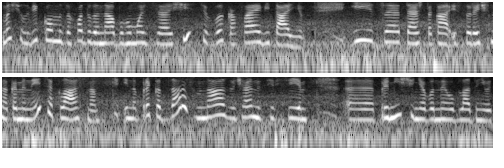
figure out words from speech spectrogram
ми з чоловіком заходили на Богомольця 6 в кафе Вітальню. І це теж така історична кам'яниця, класна. І, наприклад, зараз вона, звичайно, ці всі е, приміщення вони обладнані от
